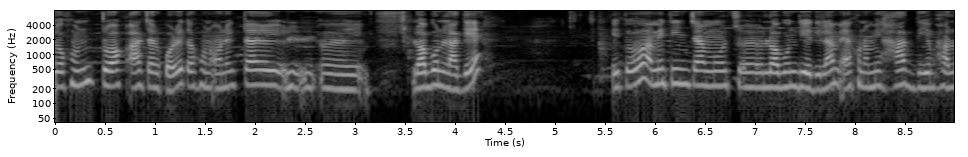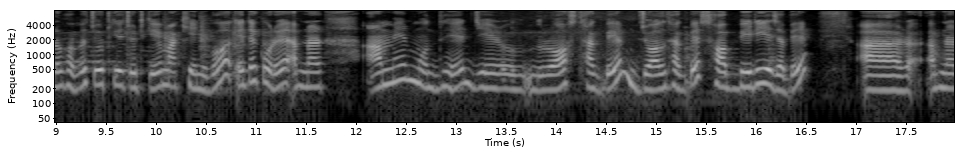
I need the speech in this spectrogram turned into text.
যখন টক আচার করে তখন অনেকটাই লবণ লাগে। এ তো আমি তিন চামচ লবণ দিয়ে দিলাম। এখন আমি হাত দিয়ে ভালোভাবে চটকে চটকে মাখিয়ে নেব। এতে করে আপনার আমের মধ্যে যে রস থাকবে, জল থাকবে, সব বেরিয়ে যাবে। আর আপনার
